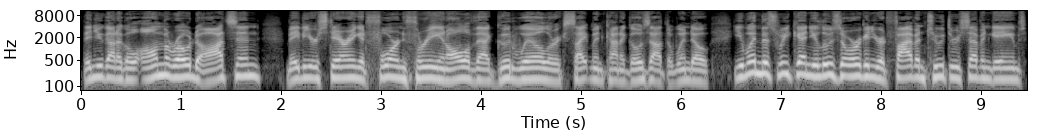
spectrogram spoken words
then you got to go on the road to Autzen. Maybe you're staring at four and three, and all of that goodwill or excitement kind of goes out the window. You win this weekend, you lose to Oregon, you're at five and two through seven games.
